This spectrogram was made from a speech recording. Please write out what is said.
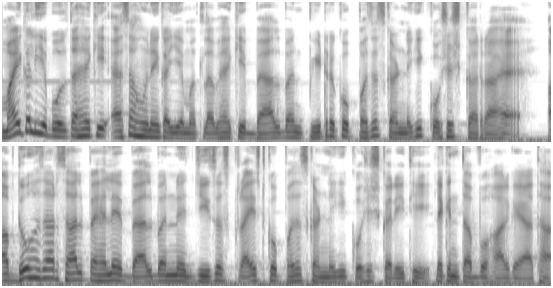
माइकल ये बोलता है कि ऐसा होने का ये मतलब है कि बैलबन पीटर को पजेस करने की कोशिश कर रहा है। अब 2000 साल पहले बैलबन ने जीसस क्राइस्ट को पजस करने की कोशिश करी थी, लेकिन तब वो हार गया था।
